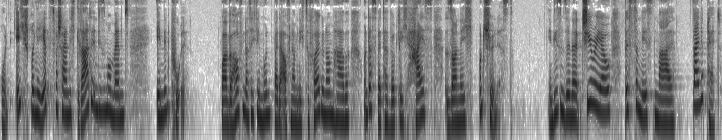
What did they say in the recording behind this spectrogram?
Und ich springe jetzt wahrscheinlich gerade in diesem Moment in den Pool. Wollen wir hoffen, dass ich den Mund bei der Aufnahme nicht zu voll genommen habe und das Wetter wirklich heiß, sonnig und schön ist. In diesem Sinne, Cheerio, bis zum nächsten Mal, deine Pat.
